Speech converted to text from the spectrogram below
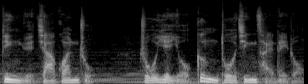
订阅加关注，主页有更多精彩内容。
